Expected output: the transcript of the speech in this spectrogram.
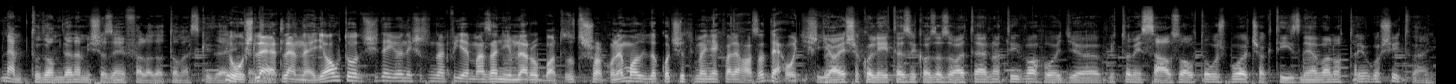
nem tudom, de nem is az én feladatom ezt kideríteni. Jó, és lehet lenne egy autód, és ide jön, és azt mondom, figyelj, már az enyém lerobbant az utasarkon, nem adod a kocsit, hogy menjek vele haza, de hogy is. Ja, és akkor létezik az az alternatíva, hogy mit tudom én, száz autósból csak tíznél van ott a jogosítvány?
